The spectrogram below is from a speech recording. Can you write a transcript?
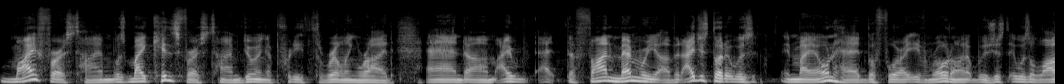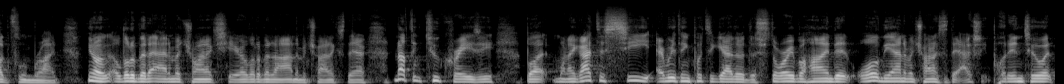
my first time was my kids' first time doing a pretty thrilling ride, and um, I the fond memory of it, I just thought it was in my own head before I even rode on it was just it was a log flume ride. You know, a little bit of animatronics here, a little bit of animatronics there, nothing too crazy. But when I got to see everything put together, the story behind it, all of the animatronics that they actually put into it,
